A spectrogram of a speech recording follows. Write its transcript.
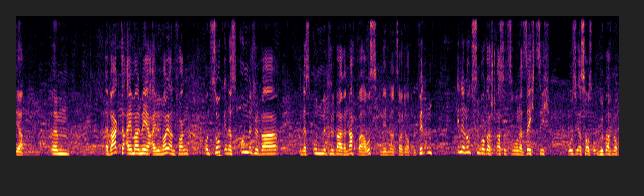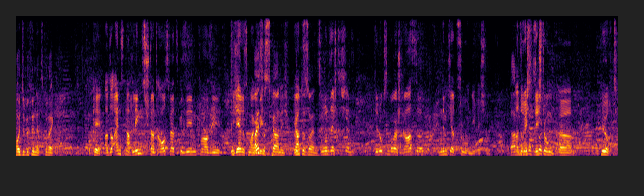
Ja. Ähm, er wagte einmal mehr einen Neuanfang und zog in das, unmittelbar, in das unmittelbare Nachbarhaus, in dem wir uns heute auch befinden, in der Luxemburger Straße 260, wo sich das Haus Unkelbach noch heute befindet. Korrekt. Okay, also eins nach links statt auswärts gesehen quasi wäre es mal weiß gewesen. es gar nicht. Ja, Könnte sein. 62, in- die Luxemburger Straße nimmt ja zu in die Richtung. Dann also wieder Richt, zurück. Richtung äh, Hürth.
